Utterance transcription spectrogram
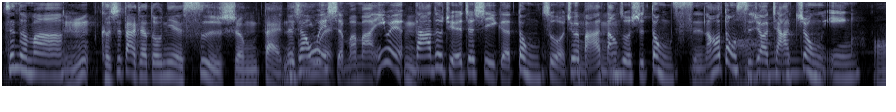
真的吗？嗯，可是大家都念四声带，你知道为什么吗？因为大家都觉得这是一个动作，就会把它当做是动词，然后动词就要加重音。哦，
